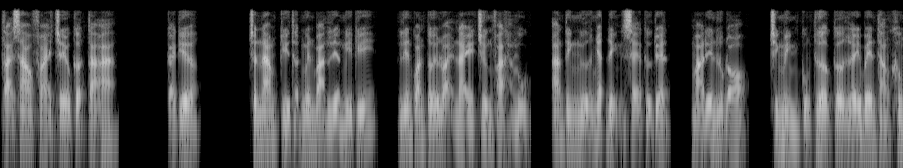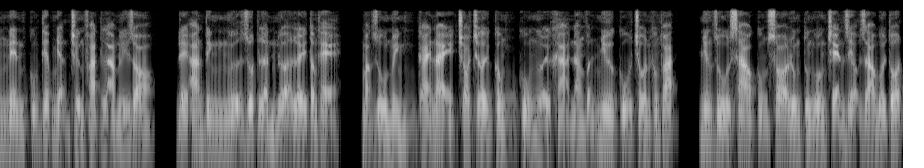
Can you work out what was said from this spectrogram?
Tại sao phải trêu cợt ta a? Cái kia. Trần nam kỳ thật nguyên bản liền nghĩ kỹ, liên quan tới loại này trừng phạt hạng mục, an tinh ngữ nhất định sẽ tự tuyệt, mà đến lúc đó, chính mình cũng thừa cơ lấy bên thắng không nên cũng tiếp nhận trừng phạt làm lý do, để an tinh ngữ rút lần nữa lấy tấm thẻ. Mặc dù mình cái này trò chơi công cụ người khả năng vẫn như cũ trốn không thoát, nhưng dù sao cũng so lung túng uống chén rượu dao bôi tốt.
